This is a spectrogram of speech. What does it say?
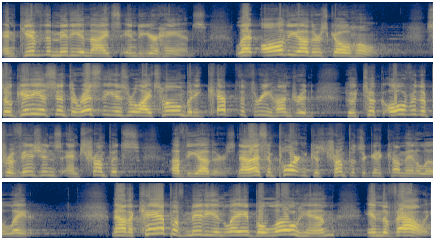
and give the Midianites into your hands. Let all the others go home. So Gideon sent the rest of the Israelites home, but he kept the 300 who took over the provisions and trumpets of the others. Now that's important because trumpets are going to come in a little later. Now the camp of Midian lay below him in the valley.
